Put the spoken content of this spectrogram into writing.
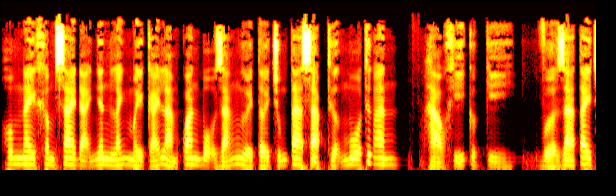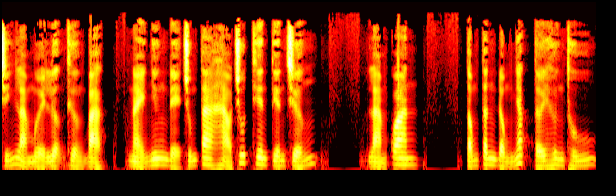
hôm nay khâm sai đại nhân lánh mấy cái làm quan bộ dáng người tới chúng ta sạp thượng mua thức ăn, hào khí cực kỳ, vừa ra tay chính là 10 lượng thưởng bạc, này nhưng để chúng ta hảo chút thiên tiến trướng. Làm quan, Tống Tân Đồng nhắc tới hưng thú,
